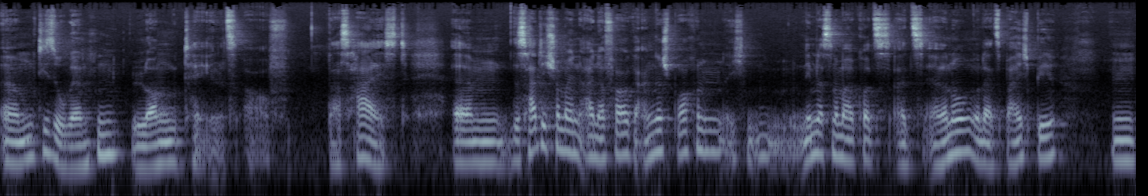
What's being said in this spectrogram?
ähm, die sogenannten Longtails auf. Das heißt, ähm, das hatte ich schon mal in einer Folge angesprochen. Ich nehme das nochmal kurz als Erinnerung oder als Beispiel. Hm.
